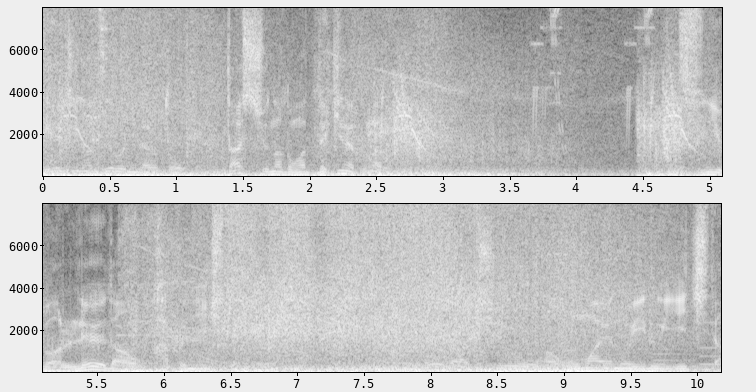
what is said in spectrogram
ゲージがゼロになるとダッシュなどができなくなる。次はレーダーを確認してみよう。レーダー中央がお前のいる位置だ。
